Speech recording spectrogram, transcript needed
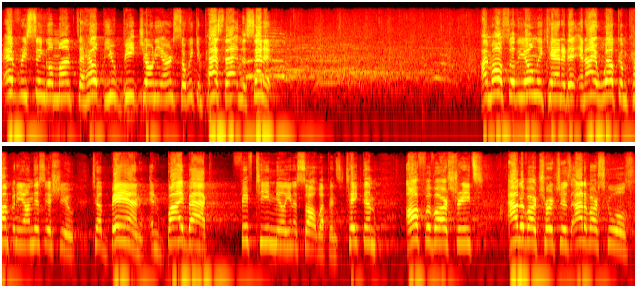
every single month to help you beat Joni Ernst so we can pass that in the Senate. I'm also the only candidate, and I welcome company on this issue to ban and buy back 15 million assault weapons. Take them off of our streets, out of our churches, out of our schools.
